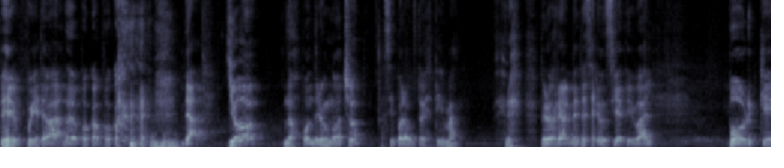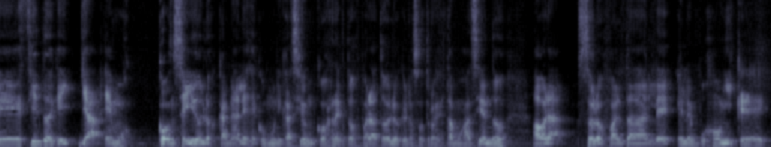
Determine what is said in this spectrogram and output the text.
Fui trabajando de poco a poco. ya, yo nos pondré un 8, así por autoestima, pero realmente sería un 7 igual, porque siento de que ya hemos conseguido los canales de comunicación correctos para todo lo que nosotros estamos haciendo. Ahora solo falta darle el empujón y que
